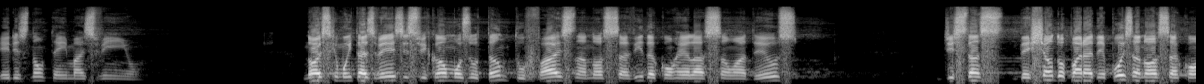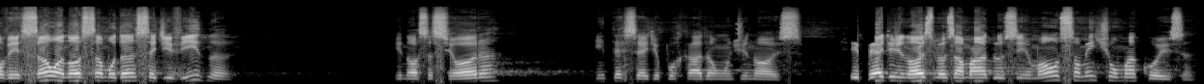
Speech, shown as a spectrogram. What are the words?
eles não têm mais vinho. Nós que muitas vezes ficamos o tanto faz na nossa vida com relação a Deus, deixando para depois a nossa conversão, a nossa mudança de vida. E Nossa Senhora intercede por cada um de nós e pede de nós, meus amados irmãos, somente uma coisa:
